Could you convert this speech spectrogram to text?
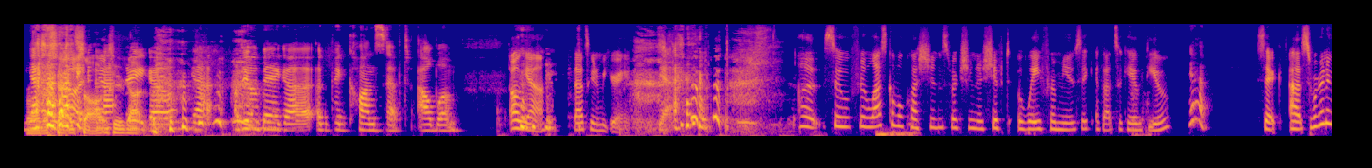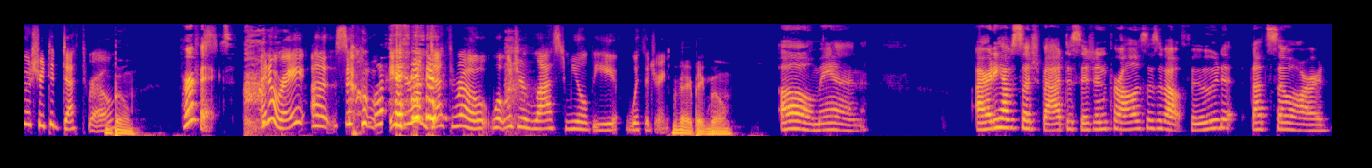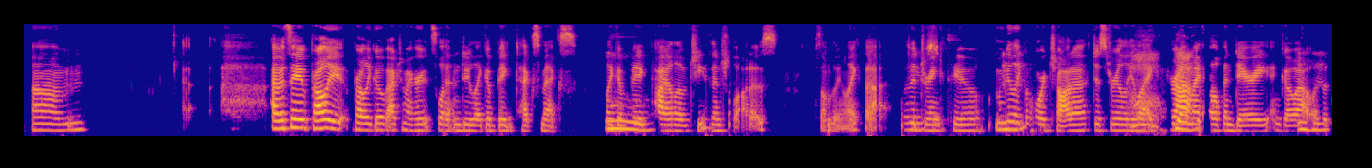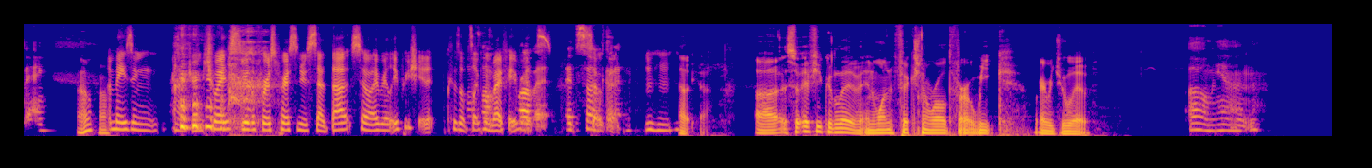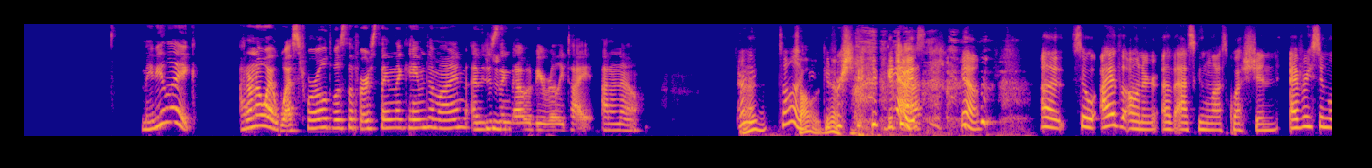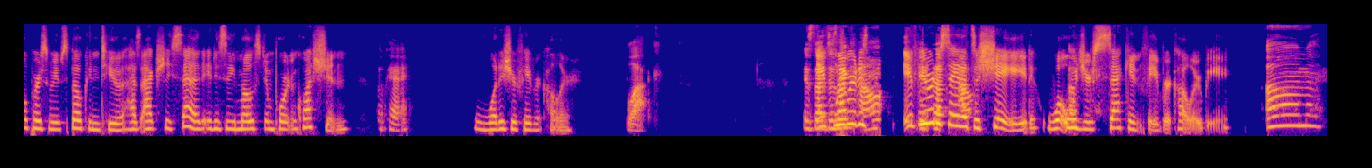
Yeah, sad songs yeah, you there you go. Yeah, I'll do a big, uh, a big concept album. Oh yeah, that's gonna be great. Yeah. Uh, so for the last couple questions, we're actually gonna shift away from music, if that's okay with you. yeah. Sick. Uh, so we're gonna go straight to death row. Boom. Perfect. I know, right? Uh, so if you're on death row, what would your last meal be with a drink? Very big boom. Oh man. I already have such bad decision paralysis about food. That's so hard. Um I would say probably probably go back to my roots and do like a big Tex-Mex, like a big pile of cheese enchiladas, something like that. With a drink too. Maybe Mhm. like a horchata, just really like drown Yeah. myself in dairy and go out with a bang. Okay. Amazing uh, drink choice. You're the first person who said that, so I really appreciate it because that's like one of my Love favorites. it. It's so, So good. good. hmm Hell yeah. Uh, so if you could live in one fictional world for a week, where would you live? Oh man. Maybe like I don't know why Westworld was the first thing that came to mind. I just Mhm. think that would be really tight. I don't know. All right, Alright. solid. Solid, Good yeah. for sure. Good Yeah. choice. Yeah. Uh, so I have the honor of asking the last question. Every single person we've spoken to has actually said it is the most important question. Okay. What is your favorite color? Black. Is that If does we that were to- count? If we If were to say out- that's a shade, what would your second favorite color be? Um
